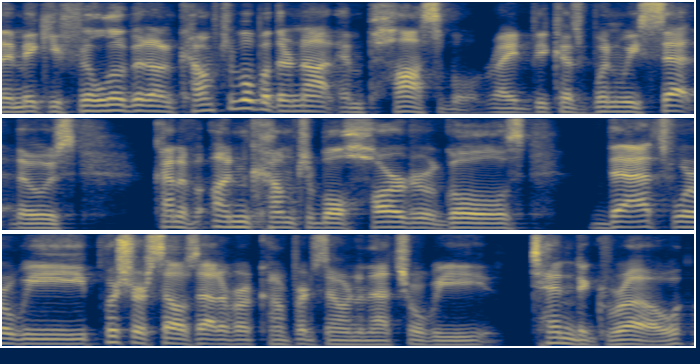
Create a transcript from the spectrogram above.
They make you feel a little bit uncomfortable, but they're not impossible, right? Because when we set those kind of uncomfortable, harder goals, that's where we push ourselves out of our comfort zone and that's where we tend to grow.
